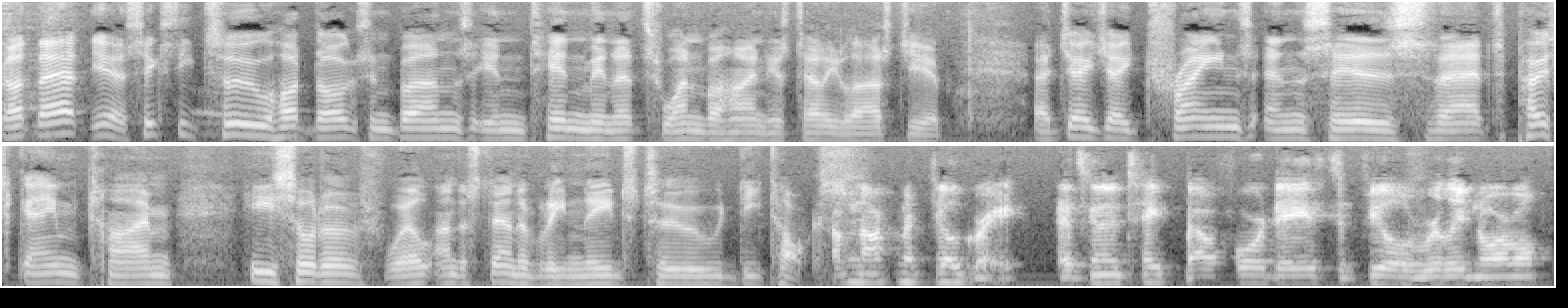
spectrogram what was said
Got that? Yeah, 62 hot dogs and buns in 10 minutes, one behind his tally last year. Uh, JJ trains and says that post game time, he sort of, well, understandably needs to detox. I'm not going to feel great. It's going to take about four days to feel really normal.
